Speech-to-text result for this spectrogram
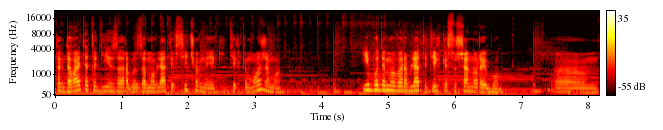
Так, давайте тоді замовляти всі човни, які тільки можемо. І будемо виробляти тільки сушену рибу. Ем,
